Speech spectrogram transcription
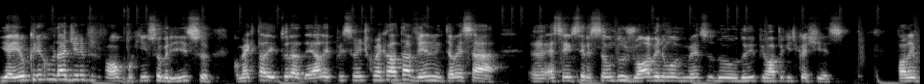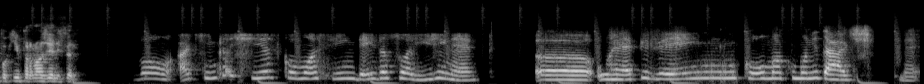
E aí eu queria convidar a Jennifer para falar um pouquinho sobre isso, como é que tá a leitura dela e principalmente como é que ela tá vendo então essa, essa inserção do jovem no movimento do, do hip hop aqui de Caxias. Fala aí um pouquinho para nós, Jennifer. Bom, aqui em Caxias, como assim, desde a sua origem, né? Uh, o rap vem com uma comunidade né?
